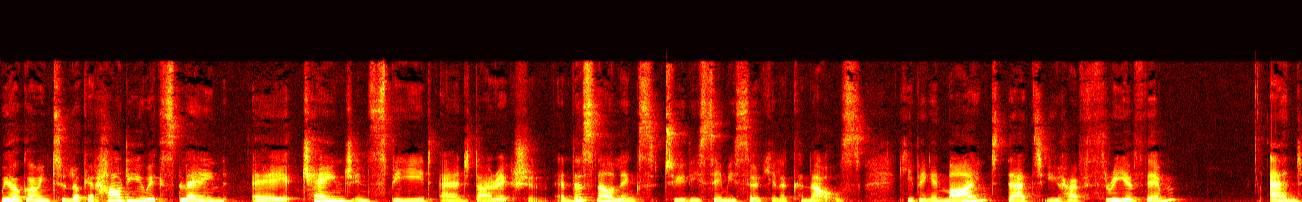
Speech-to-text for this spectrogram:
we are going to look at how do you explain a change in speed and direction. And this now links to the semicircular canals, keeping in mind that you have three of them and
